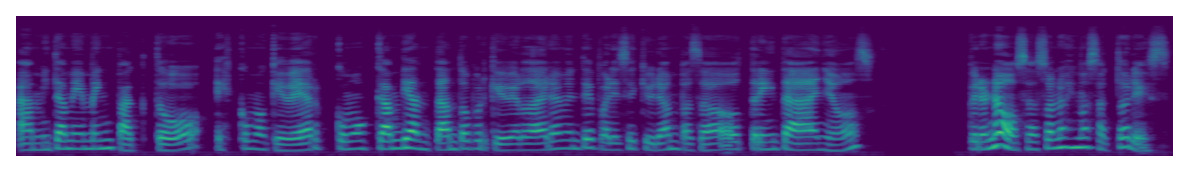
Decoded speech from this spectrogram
a mí también me impactó. Es como que ver cómo cambian tanto porque verdaderamente parece que hubieran pasado 30 años pero no, o sea, son los mismos actores.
